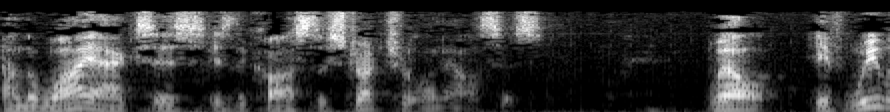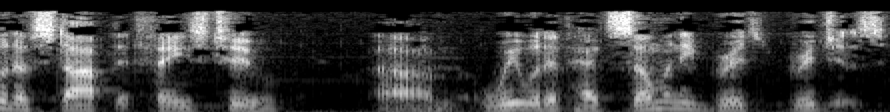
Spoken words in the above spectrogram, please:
On the y-axis is the cost of structural analysis. Well, if we would have stopped at phase two, um, we would have had so many bridge, bridges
